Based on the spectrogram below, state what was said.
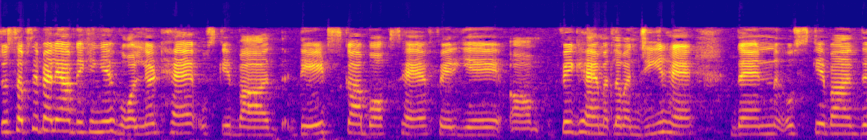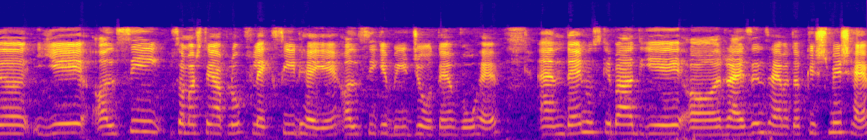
तो सबसे पहले आप देखेंगे वॉलनट है, उसके बाद डेट्स का बॉक्स है, फिर ये फिग है मतलब अंजीर है। देन उसके बाद ये अलसी समझते हैं आप लोग फ्लेक्सीड है ये, अलसी के बीज जो होते हैं वो है। एंड देन उसके बाद ये राइजन्स है मतलब किशमिश है।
